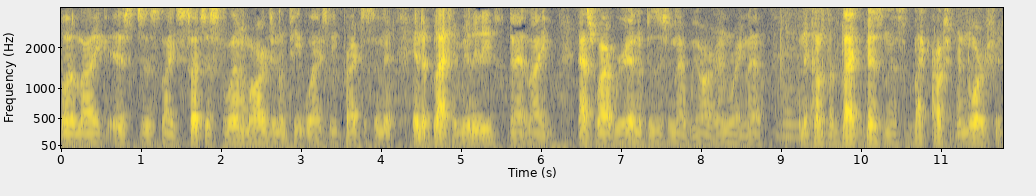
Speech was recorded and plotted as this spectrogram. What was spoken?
but like it's just like such a slim margin of people actually practicing it in the black communities that like that's why we're in the position that we are in right now when it comes to black business, black entrepreneurship,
